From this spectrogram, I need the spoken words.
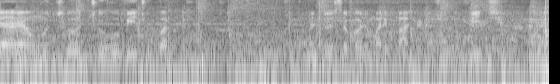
અત્યારે હું છું જુહુ બીચ ઉપર. તમે જોઈ શકો છો મારી પાછળ જુહુ બીચ.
